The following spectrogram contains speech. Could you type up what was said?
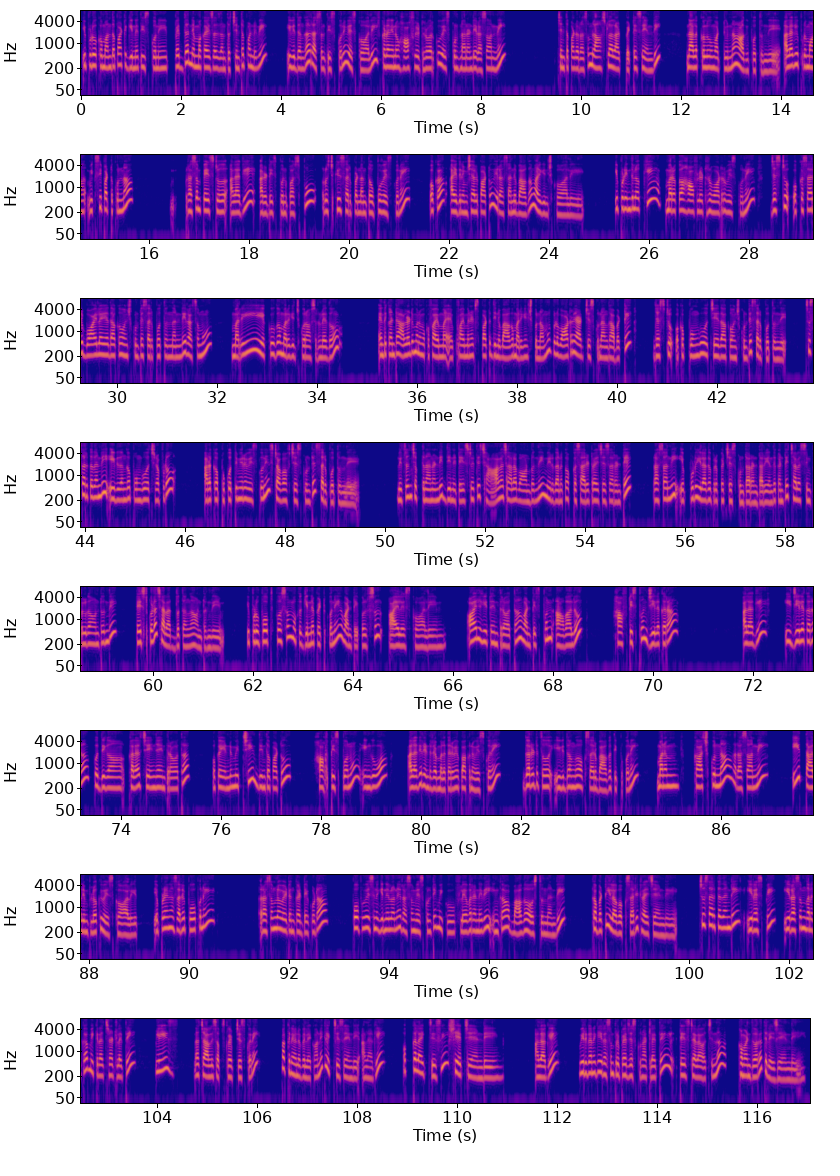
ఇప్పుడు ఒక మందపాటి గిన్నె తీసుకొని పెద్ద నిమ్మకాయ సైజ్ అంత చింతపండుని ఈ విధంగా రసం తీసుకొని వేసుకోవాలి. ఇక్కడ నేను హాఫ్ లీటర్ వరకు వేసుకుంటున్నానండి రసాన్ని. చింతపండు రసం లాస్ట్లో అలా పెట్టేసేయండి. నలకలు మట్టి ఉన్న ఆగిపోతుంది. అలాగే ఇప్పుడు మా మిక్సీ పట్టుకున్న రసం పేస్ట్ అలాగే అర టీ స్పూన్ పసుపు రుచికి సరిపడినంత ఉప్పు వేసుకొని ఒక ఐదు నిమిషాల పాటు ఈ రసాన్ని బాగా మరిగించుకోవాలి. ఇప్పుడు ఇందులోకి మరొక హాఫ్ లీటర్ వాటర్ వేసుకొని జస్ట్ ఒక్కసారి బాయిల్ అయ్యేదాకా ఉంచుకుంటే సరిపోతుందండి రసము. మరీ ఎక్కువగా మరిగించుకోని అవసరం లేదు. ఎందుకంటే ఆల్రెడీ మనం ఒక ఫైవ్ ఫైవ్ మినిట్స్ పాటు దీన్ని బాగా మరిగించుకున్నాము. ఇప్పుడు వాటర్ యాడ్ చేసుకున్నాం కాబట్టి జస్ట్ ఒక పొంగు వచ్చేదాకా ఉంచుకుంటే సరిపోతుంది. చూసారు కదండి ఈ విధంగా పొంగు వచ్చినప్పుడు అరకప్పు కొత్తిమీర వేసుకొని స్టవ్ ఆఫ్ చేసుకుంటే సరిపోతుంది. నిజం చెప్తున్నానండి. దీని టేస్ట్ అయితే చాలా చాలా బాగుంటుంది. మీరు కనుక ఒక్కసారి ట్రై చేశారంటే రసాన్ని ఎప్పుడు ఇలాగే ప్రిపేర్ చేసుకుంటారంటారు. ఎందుకంటే చాలా సింపుల్గా ఉంటుంది టేస్ట్ కూడా చాలా అద్భుతంగా ఉంటుంది. ఇప్పుడు పోపు కోసం ఒక గిన్నె పెట్టుకొని వన్ టేబుల్ స్పూన్ ఆయిల్ వేసుకోవాలి. ఆయిల్ హీట్ అయిన తర్వాత వన్ టీ స్పూన్ ఆవాలు హాఫ్ టీ స్పూన్ జీలకర్ర. అలాగే ఈ జీలకర్ర కొద్దిగా కలర్ చేంజ్ అయిన తర్వాత ఒక ఎండుమిర్చి దీంతోపాటు హాఫ్ టీ స్పూను ఇంగువ అలాగే రెండు రెమ్మల కరివేపాకును వేసుకొని గరిటతో ఈ విధంగా ఒకసారి బాగా తిప్పుకొని మనం కాచుకున్న రసాన్ని ఈ తాలింపులోకి వేసుకోవాలి. ఎప్పుడైనా సరే పోపుని రసంలో వేయటం కంటే కూడా పోపు వేసిన గిన్నెలోనే రసం వేసుకుంటే మీకు ఫ్లేవర్ అనేది ఇంకా బాగా వస్తుందండి. కాబట్టి ఇలాగ ఒకసారి ట్రై చేయండి. చూసారు కదండి ఈ రెసిపీ? ఈ రసం కనుక మీకు నచ్చినట్లయితే ప్లీజ్ నా ఛానల్ని సబ్స్క్రైబ్ చేసుకొని పక్కనే ఉన్న బెల్ ఐకాన్ని క్లిక్ చేసేయండి. అలాగే ఒక్క లైక్ చేసి షేర్ చేయండి. అలాగే మీరు కనుక ఈ రసం ప్రిపేర్ చేసుకున్నట్లయితే టేస్ట్ ఎలా వచ్చిందో కామెంట్ ద్వారా తెలియజేయండి.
